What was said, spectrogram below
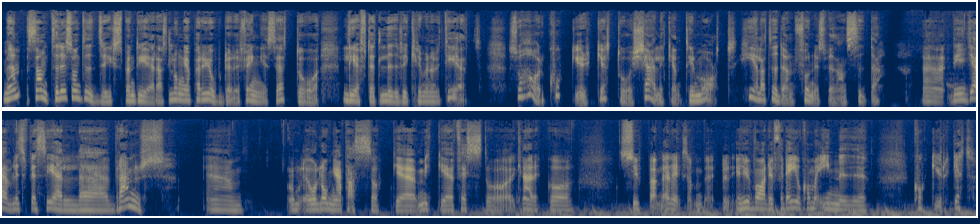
Men samtidigt som Didrik spenderat långa perioder i fängelset och levt ett liv i kriminalitet så har kockyrket och kärleken till mat hela tiden funnits vid hans sida. Eh, det är en jävligt speciell eh, bransch. Eh, och, långa pass och mycket fest och knark och supande. Liksom. Hur var det för dig att komma in i kockyrket?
